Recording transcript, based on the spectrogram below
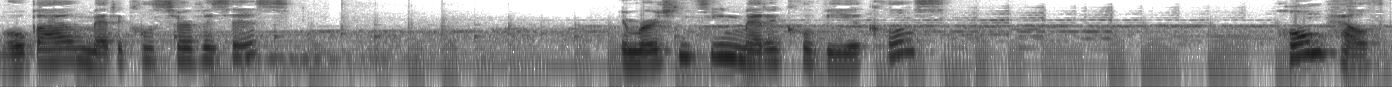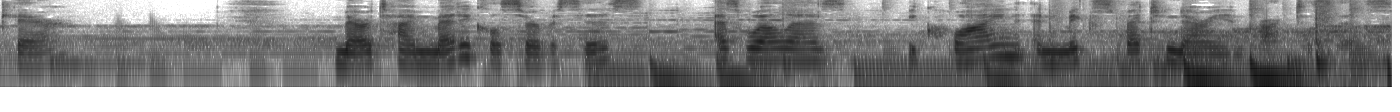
mobile medical services, emergency medical vehicles, home health care, maritime medical services, as well as equine and mixed veterinarian practices.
